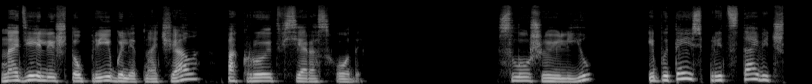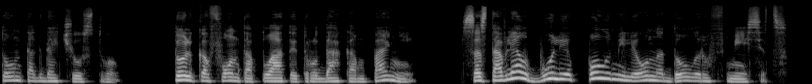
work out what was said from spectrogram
Надеялись, что прибыль от начала покроет все расходы. Слушаю Илью и пытаюсь представить, что он тогда чувствовал. Только фонд оплаты труда компании составлял более полумиллиона долларов в месяц.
